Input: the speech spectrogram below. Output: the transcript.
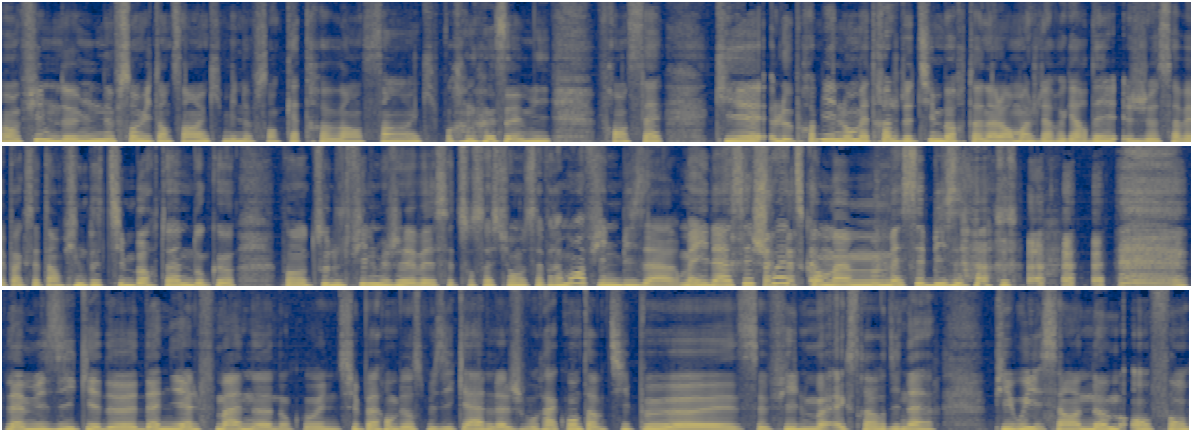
Un film de 1985-1985 pour nos amis français, qui est le premier long métrage de Tim Burton. Alors moi, je l'ai regardé, je savais pas que c'était un film de Tim Burton, donc euh, pendant tout le film, j'avais cette sensation, c'est vraiment un film bizarre, mais il est assez chouette quand même, mais c'est bizarre. La musique est de Danny Elfman, donc une super ambiance musicale. Je vous raconte un petit peu euh, ce film extraordinaire. Puis oui, c'est un homme enfant,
